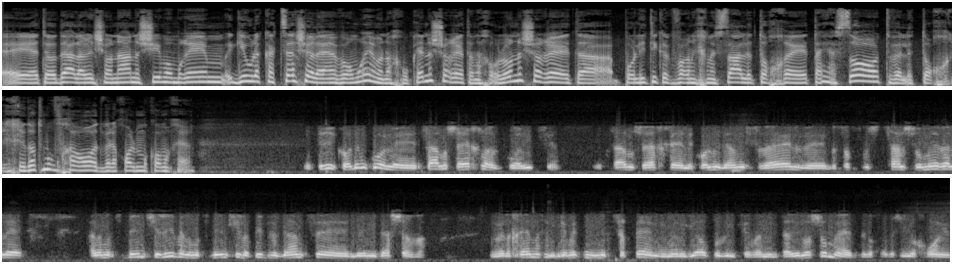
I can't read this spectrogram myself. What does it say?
אה, אתה יודע, לראשונה אנשים אומרים, הגיעו לקצה שלהם ואומרים, אנחנו כן נשרת, אנחנו לא נשרת, הפוליטיקה כבר נכנסה לתוך אה, טייסות ולתוך יחידות מובחרות ולכל מקום אחר. תראי, קודם כל, צה"ל לא שייך לקואליציה. צה"ל הוא שייך לכל מדינת ישראל, ובסוף צה"ל שומר על... על המצביעים שלי ועל המצביעים של לפיד וגנץ אה, במידה שווה. ולכן אני באמת מצפה ממנהיגי האופוזיציה, ואני לצערי לא שומע את זה בחודשים האחרונים,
